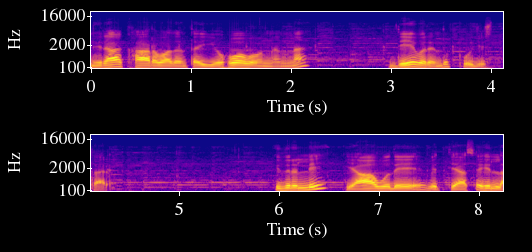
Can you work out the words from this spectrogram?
ನಿರಾಕಾರವಾದಂಥ ಯಹೋವನನ್ನು ದೇವರೆಂದು ಪೂಜಿಸ್ತಾರೆ. ಇದರಲ್ಲಿ ಯಾವುದೇ ವ್ಯತ್ಯಾಸ ಇಲ್ಲ.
